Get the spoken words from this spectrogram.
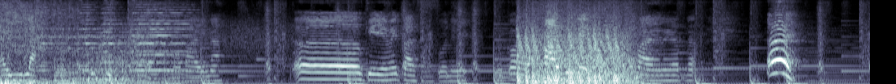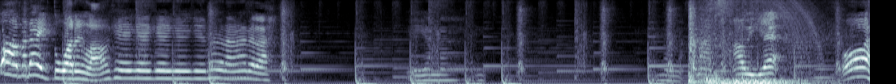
ไอดีหลักนะพูดผิดนะครับขออภัยนะเออโอเคยังไม่ตายสองตัวนี้แล้วก็ตายไปเลยเข้าไปนะครับนะเอ้ยรอดมาได้อีกตัวหนึ่งเหรอโอเคโอเคโอเคโอเคไม่เป็นไรไม่เป็นไร เอาอีกแล้วโอ้ย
